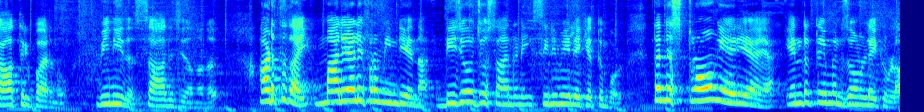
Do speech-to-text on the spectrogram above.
കാത്തിരിപ്പായിരുന്നു വിനീത് സാധിച്ചു തന്നത്. അടുത്തതായി മലയാളി ഫ്രം ഇന്ത്യ എന്ന ഡിജോ ജോസ് ആന്റണി സിനിമയിലേക്ക് എത്തുമ്പോൾ തന്റെ സ്ട്രോങ് ഏരിയയായ എന്റർടൈൻമെന്റ് സോണിലേക്കുള്ള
